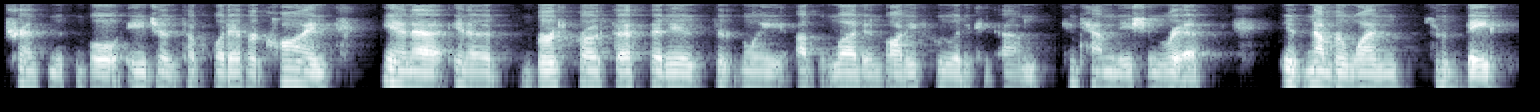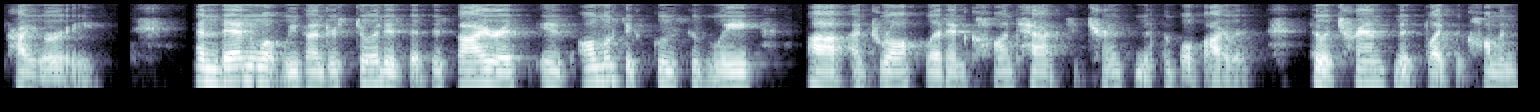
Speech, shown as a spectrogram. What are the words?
transmissible agents of whatever kind in a in a birth process that is certainly a blood and body fluid um, contamination risk is number one sort of base priority. And then what we've understood is that this virus is almost exclusively uh, a droplet and contact transmissible virus. So it transmits like the common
